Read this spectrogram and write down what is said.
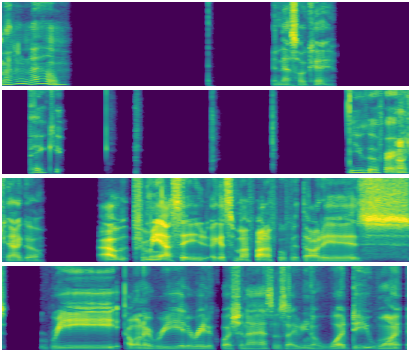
I don't know. And that's okay. Thank you. You go first. Okay, I go. I for me, I say I guess my final food for thought is re. I want to reiterate a question I asked. It was like, you know, what do you want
